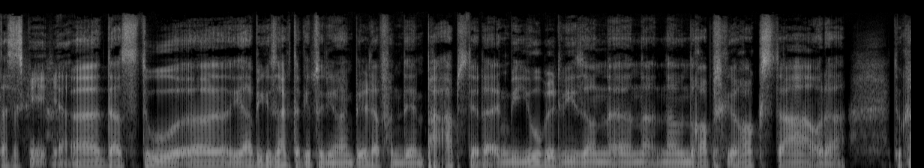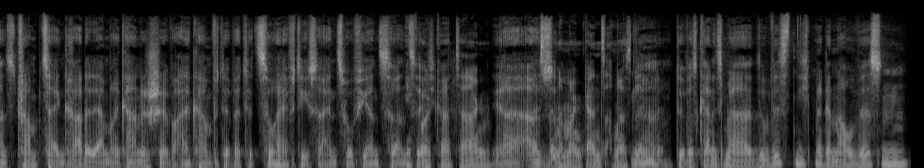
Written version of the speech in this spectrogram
Dass es geht, ja. Äh, dass du, äh, ja, wie gesagt, da gibt es ja die neuen Bilder von dem Papst, der da irgendwie jubelt wie so ein, äh, ein Rockstar oder du kannst Trump zeigen, gerade der amerikanische Wahlkampf, der wird jetzt so heftig sein, 2024. Ich wollte gerade sagen, ja, also, das ist nochmal ein ganz anderes Level. Ja, du wirst gar nichts mehr, du wirst nicht mehr genau wissen,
